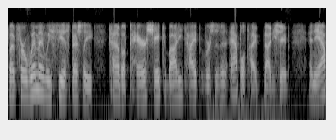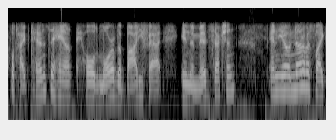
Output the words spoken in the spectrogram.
But for women, we see especially kind of a pear shaped body type versus an apple type body shape. And the apple type tends to hold more of the body fat in the midsection. And, you know, none of us like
